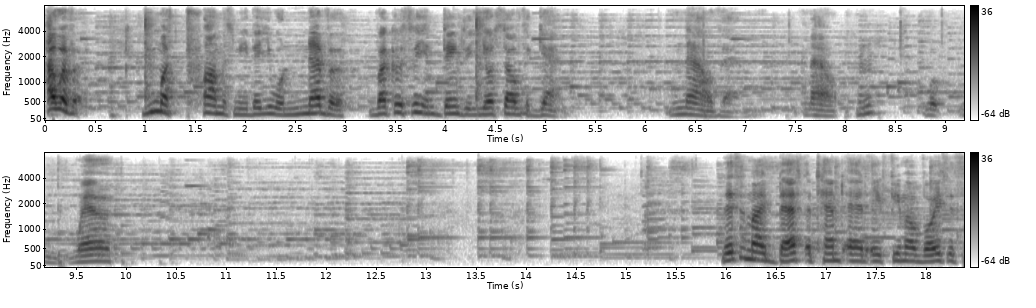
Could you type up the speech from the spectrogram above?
However, you must promise me that you will never recklessly endanger yourselves again. Now then. Now, hmm? Where This is my best attempt at a female voice. It's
